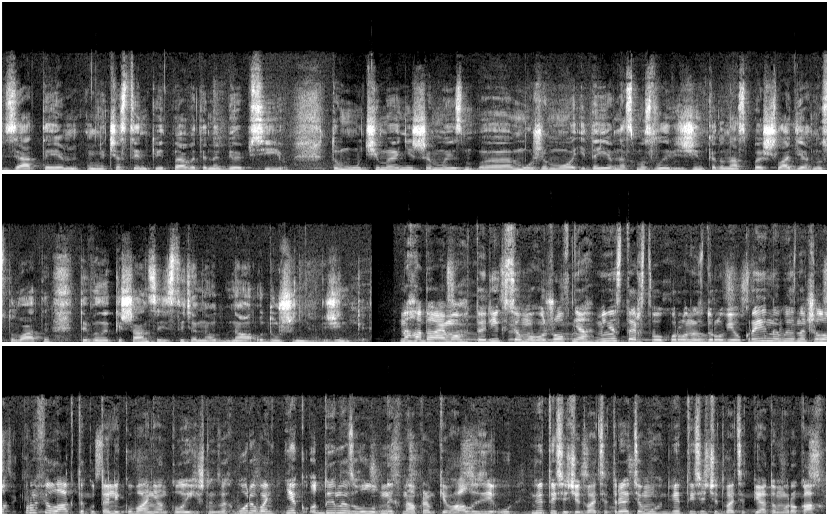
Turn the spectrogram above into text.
взяти частинки, відправити на біопсію. Тому чим раніше ми е, можемо і дає в нас можливість, жінка до нас прийшла діагностувати, тим великі шанси дійсно на одужання жінки. Нагадаємо, торік, 7 жовтня, Міністерство охорони здоров'я України визначило профілактику та лікування онкологічних захворювань як один із головних напрямків галузі у 2023-2025 роках.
